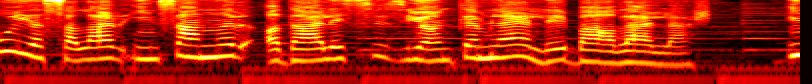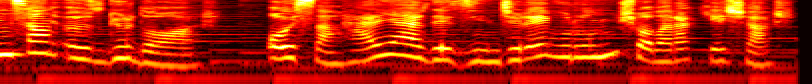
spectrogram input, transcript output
Bu yasalar insanları adaletsiz yöntemlerle bağlarlar. İnsan özgür doğar. Oysa her yerde zincire vurulmuş olarak yaşar.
